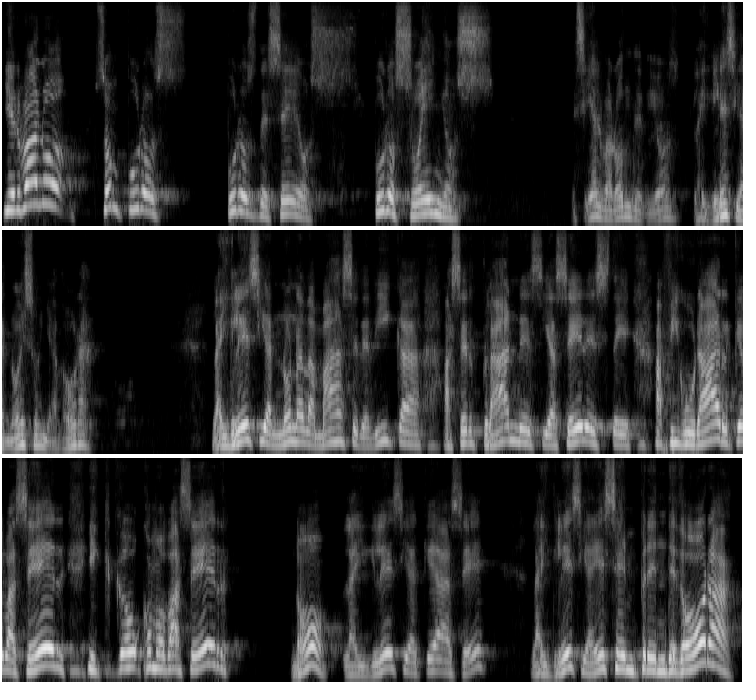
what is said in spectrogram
Y hermano, son puros, puros deseos, puros sueños. Decía el varón de Dios, la iglesia no es soñadora. La iglesia no nada más se dedica a hacer planes y a hacer este, a figurar qué va a ser y cómo va a ser. No, la iglesia ¿qué hace? La iglesia es emprendedora.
